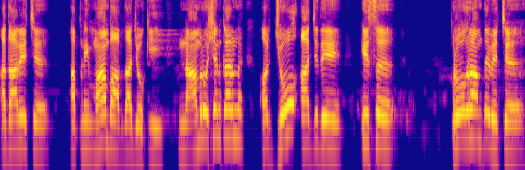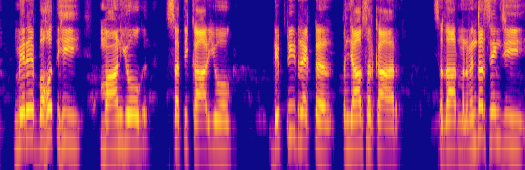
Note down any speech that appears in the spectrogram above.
ਅਦਾਰੇ 'ਚ ਆਪਣੇ ਮਾਂ-ਬਾਪ ਦਾ ਜੋ ਕਿ ਨਾਮ ਰੋਸ਼ਨ ਕਰਨ ਔਰ ਜੋ ਅੱਜ ਦੇ ਇਸ ਪ੍ਰੋਗਰਾਮ ਦੇ ਵਿੱਚ ਮੇਰੇ ਬਹੁਤ ਹੀ ਮਾਨਯੋਗ ਸਤਿਕਾਰਯੋਗ ਡਿਪਟੀ ਡਾਇਰੈਕਟਰ ਪੰਜਾਬ ਸਰਕਾਰ ਸਰਦਾਰ ਮਨਵਿੰਦਰ ਸਿੰਘ ਜੀ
